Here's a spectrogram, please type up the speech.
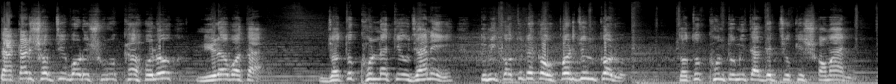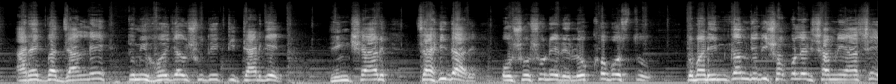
টাকার সবচেয়ে বড় সুরক্ষা হলো নীরবতা। যতক্ষণ না কেউ জানে তুমি কত টাকা উপার্জন করো, ততক্ষণ তুমি তাদের চোখে সমান। আর একবার জানলে তুমি হয়ে যাও শুধু একটি টার্গেট হিংসার চাহিদার ও শোষণের লক্ষ্যবস্তু। তোমার ইনকাম যদি সকলের সামনে আসে,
